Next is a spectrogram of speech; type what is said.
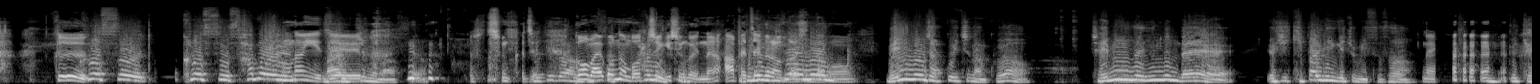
그, 크로스, 크로스 3월 상당히 이제- 말쯤에 나왔어요. 지금까지. 배틀그라운드 그거 말고는 뭐 즐기신. 거 있나요? 아, 배틀그라운드 하신다고. 메인을 잡고 있진 않고요. 재미는 있는데, 역시 기빨리는 게 좀 있어서. 네. 그렇죠.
